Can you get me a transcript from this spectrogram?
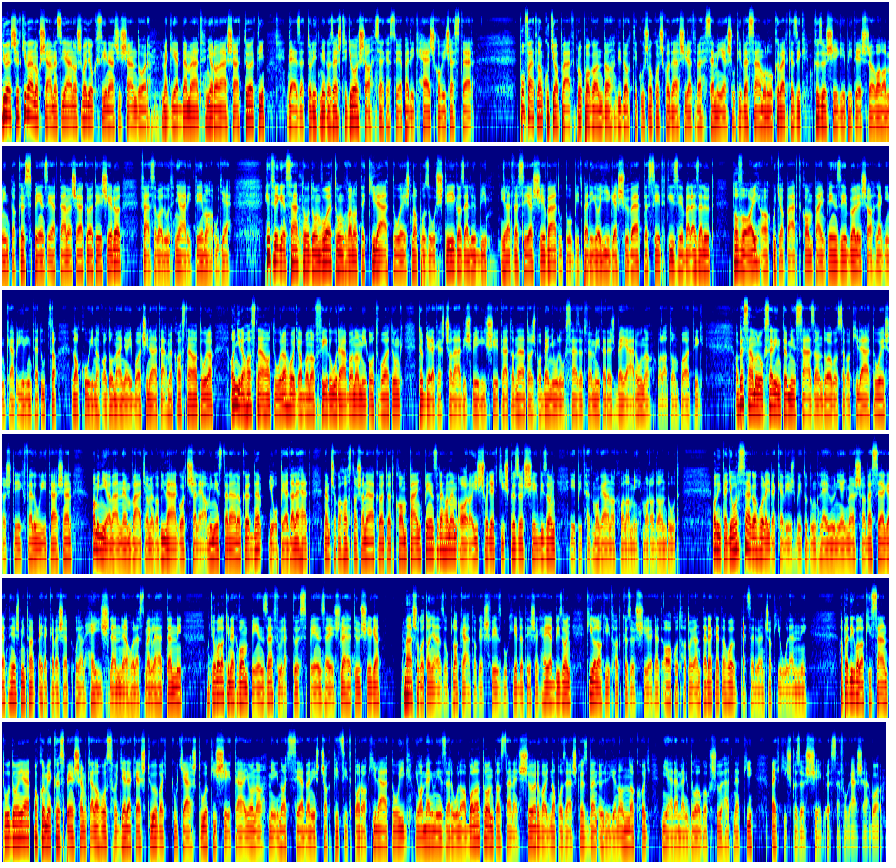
Jó estét kívánok, Sámeszi János vagyok, Színási Sándor megérdemelt nyaralását tölti, de ezettől itt még az esti gyorsa, szerkesztője pedig Helskovics Eszter. Pofátlan kutyapárt, propaganda, didaktikus okoskodás, illetve személyes úti beszámoló következik közösségépítésről, valamint a közpénz értelmes elköltéséről. Felszabadult nyári téma, ugye? Hétvégén Szántnódon voltunk, van ott egy kilátó és napozó stég, az előbbi életveszélyessé vált, utóbbit pedig a jégeső verte szét tíz évvel ezelőtt, tavaly a kutyapárt kampány pénzéből és a leginkább érintett utca lakóinak adományaiból csinálták meg használhatóra. Annyira használhatóra, hogy abban a fél órában, amíg ott voltunk, több gyerekes család is végig sétált a Nádasba benyúló 150 méteres bejárón a Balatonpartig. A beszámolók szerint több mint százan dolgoztak a kilátó és a sték felújításán, ami nyilván nem váltja meg a világot, se le a miniszterelnököt, de jó példa lehet nem csak a hasznosan elköltött kampánypénzre, hanem arra is, hogy egy kis közösség bizony építhet magának valami maradandót. Van itt egy ország, ahol egyre kevésbé tudunk leülni egymással beszélgetni, és mintha egyre kevesebb olyan hely is lenne, ahol ezt meg lehet tenni. Hogyha valakinek van pénze, főleg közpénze és lehetősége, Másokat anyázó plakátok és Facebook hirdetések helyett bizony kialakíthat közösségeket, alkothat olyan tereket, ahol egyszerűen csak jó lenni. Ha pedig valaki szántódon jár, akkor még közpénz sem kell ahhoz, hogy gyerekestül vagy kutyástól kisétáljon a még nagy szélben is csak picit para kilátóig, jól megnézze róla a Balatont, aztán egy sör vagy napozás közben örüljön annak, hogy milyen remek dolgok sülhetnek ki egy kis közösség összefogásából.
